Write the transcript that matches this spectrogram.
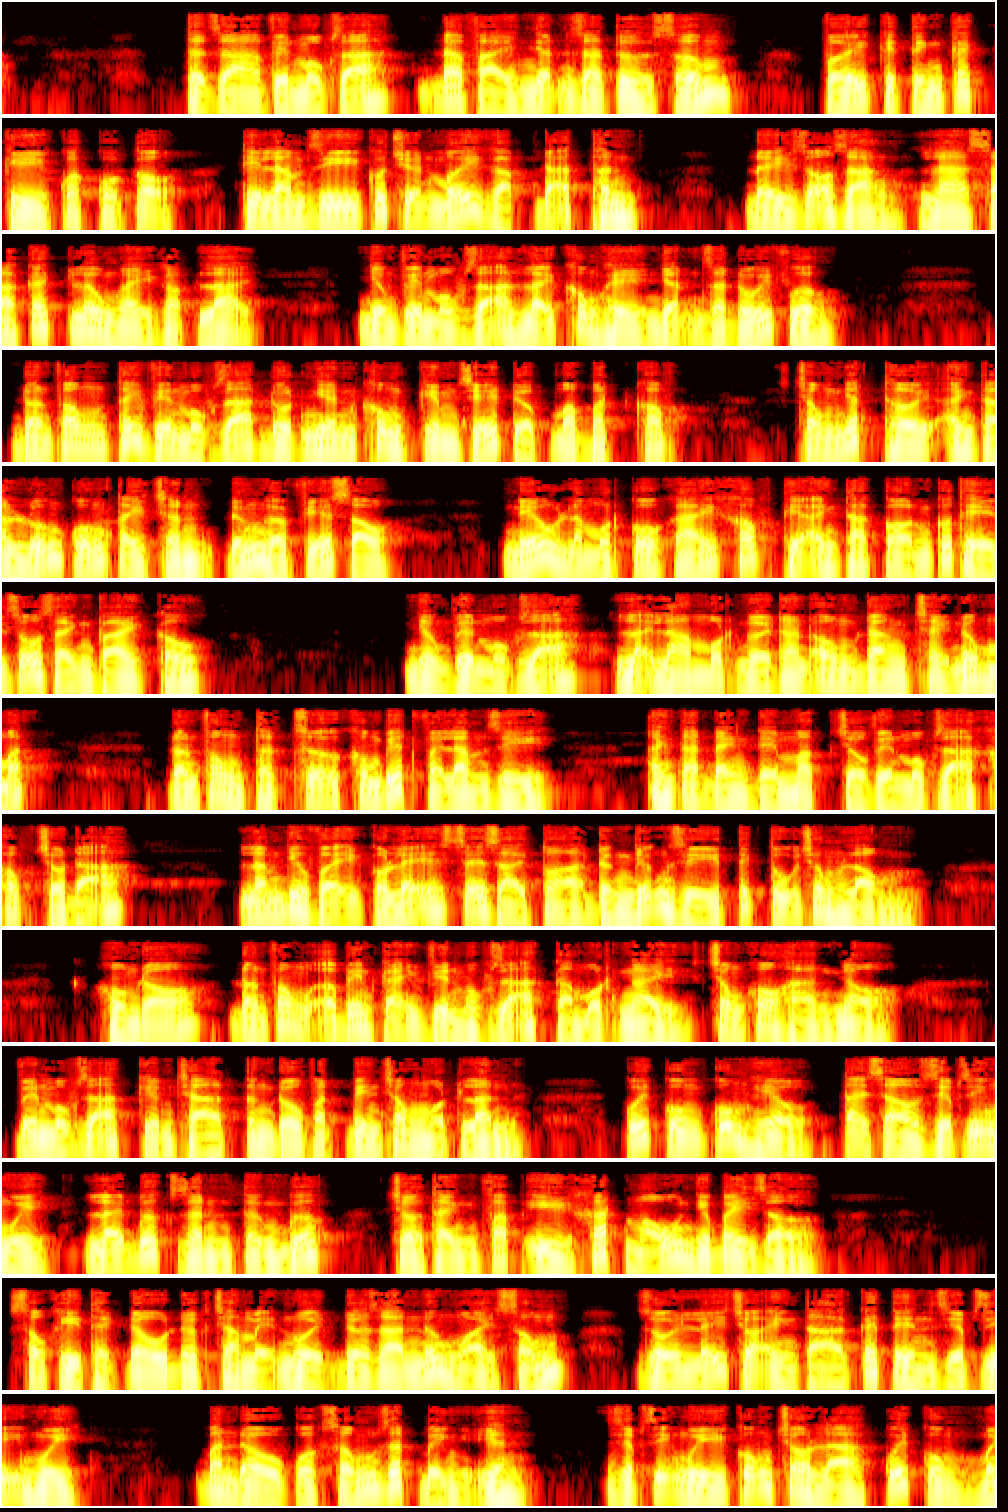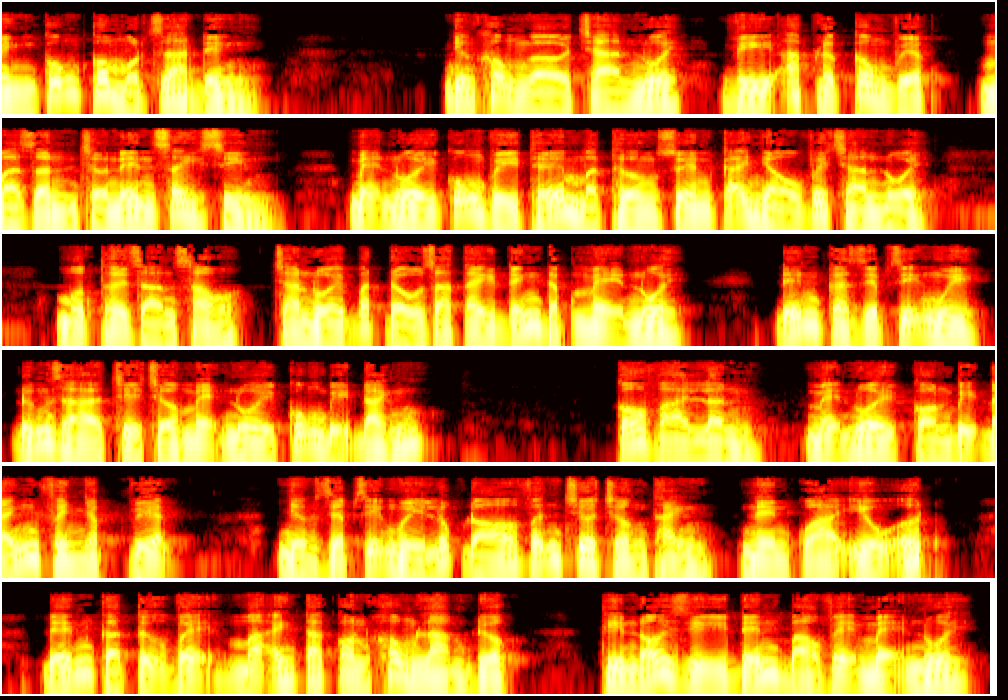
Thật ra viên mục giã đã phải nhận ra từ sớm, với cái tính cách kỳ quặc của cậu, thì làm gì có chuyện mới gặp đã thân. Đây rõ ràng là xa cách lâu ngày gặp lại, nhưng viên mục giã lại không hề nhận ra đối phương. Đoàn phong thấy viên mục giã đột nhiên không kiềm chế được mà bật khóc. Trong nhất thời anh ta luống cuống tay chân đứng ở phía sau. Nếu là một cô gái khóc thì anh ta còn có thể dỗ dành vài câu. Nhưng viên mục dã lại là một người đàn ông đang chảy nước mắt. Đoàn phong thật sự không biết phải làm gì. Anh ta đành để mặc cho viên mục dã khóc cho đã. Làm như vậy có lẽ sẽ giải tỏa được những gì tích tụ trong lòng. Hôm đó, đoàn phong ở bên cạnh viên mục dã cả một ngày trong kho hàng nhỏ. Viên mục dã kiểm tra từng đồ vật bên trong một lần. Cuối cùng cũng hiểu tại sao Diệp Dĩ Nguy lại bước dần từng bước trở thành pháp y khát máu như bây giờ. Sau khi thạch đầu được cha mẹ nuôi đưa ra nước ngoài sống, rồi lấy cho anh ta cái tên Diệp Dĩ Nguy. Ban đầu cuộc sống rất bình yên, Diệp Dĩ Nguy cũng cho là cuối cùng mình cũng có một gia đình. Nhưng không ngờ cha nuôi vì áp lực công việc mà dần trở nên say xỉn. Mẹ nuôi cũng vì thế mà thường xuyên cãi nhau với cha nuôi. Một thời gian sau, cha nuôi bắt đầu ra tay đánh đập mẹ nuôi. Đến cả Diệp Dĩ Nguy đứng ra che chở mẹ nuôi cũng bị đánh. Có vài lần, mẹ nuôi còn bị đánh phải nhập viện. Nhưng Diệp Dĩ Nguy lúc đó vẫn chưa trưởng thành nên quá yếu ớt. Đến cả tự vệ mà anh ta còn không làm được thì nói gì đến bảo vệ mẹ nuôi.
